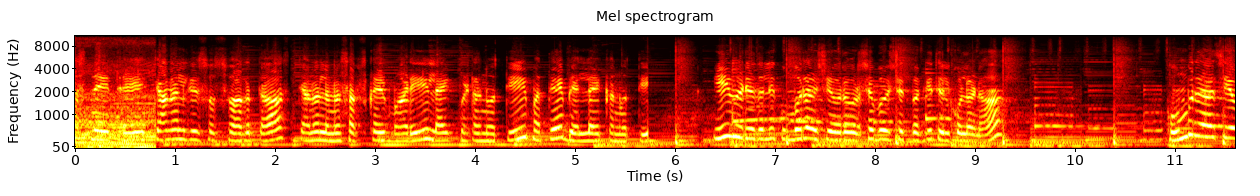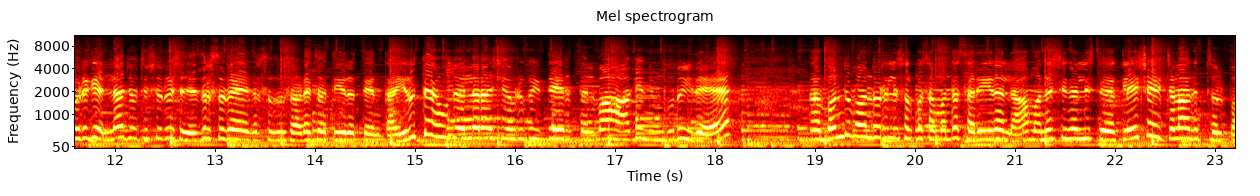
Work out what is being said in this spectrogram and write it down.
ಹಲೋ ಸ್ನೇಹಿತರೆ, ಚಾನಲ್ಗೆ ಸುಸ್ವಾಗತ. ಚಾನಲ್ ಅನ್ನು ಸಬ್ಸ್ಕ್ರೈಬ್ ಮಾಡಿ ಲೈಕ್ ಬಟನ್ ಒತ್ತಿ, ಮತ್ತೆ ಬೆಲ್ ಐಕನ್ ಒತ್ತಿ. ಈ ವಿಡಿಯೋದಲ್ಲಿ ಕುಂಭರಾಶಿಯವರ ವರ್ಷ ಭವಿಷ್ಯದ ಬಗ್ಗೆ ತಿಳ್ಕೊಳ್ಳೋಣ. ಕುಂಭರಾಶಿಯವರಿಗೆ ಎಲ್ಲಾ ಜ್ಯೋತಿಷರು ಎದುರಿಸದೆ ಎದುರಿಸೋದು ಸಾಡೆ ಸತಿ ಇರುತ್ತೆ ಅಂತ. ಇರುತ್ತೆ ಹೌದು, ಎಲ್ಲ ರಾಶಿಯವರಿಗೂ ಇದ್ದೇ ಇರುತ್ತಲ್ವಾ? ಹಾಗೆ ನಿಮ್ಗೂ ಇದೆ. ಬಂಧು ಬಾಂಧವರಲ್ಲಿ ಸ್ವಲ್ಪ ಸಂಬಂಧ ಸರಿ ಇರಲ್ಲ. ಮನಸ್ಸಿನಲ್ಲಿ ಕ್ಲೇಷ ಹೆಚ್ಚಳ ಹೆಚ್ಚಳಾಗುತ್ತೆ ಸ್ವಲ್ಪ.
